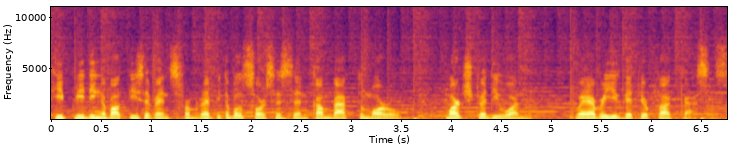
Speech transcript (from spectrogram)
Keep reading about these events from reputable sources and come back tomorrow, March 21, wherever you get your podcasts.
